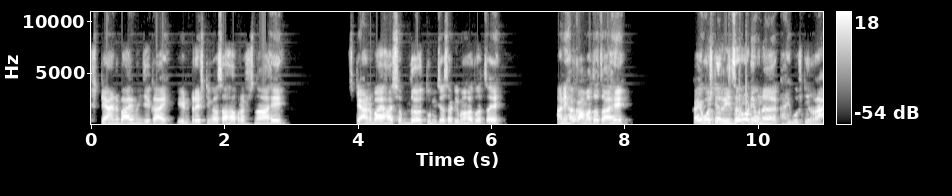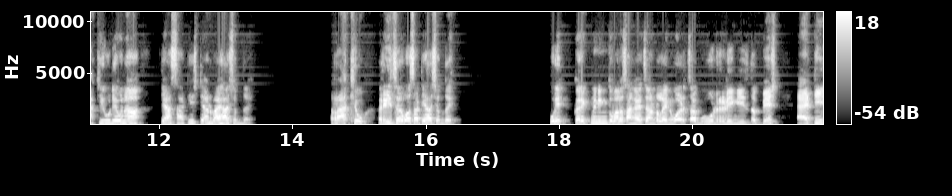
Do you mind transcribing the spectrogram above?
स्टँड बाय म्हणजे काय? इंटरेस्टिंग असा हा प्रश्न आहे. स्टँड बाय हा शब्द तुमच्यासाठी महत्त्वाचा आहे. आणि हा कामाचाच आहे. काही गोष्टी रिझर्व ठेवणं काही गोष्टी राखीव ठेवणं त्यासाठी स्टँड बाय हा शब्द आहे. राखीव रिझर्वसाठी हा शब्द आहे. पुढे करेक्ट मिनिंग तुम्हाला सांगायचं अंडरलाईन वर्डचा good reading is the best anti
